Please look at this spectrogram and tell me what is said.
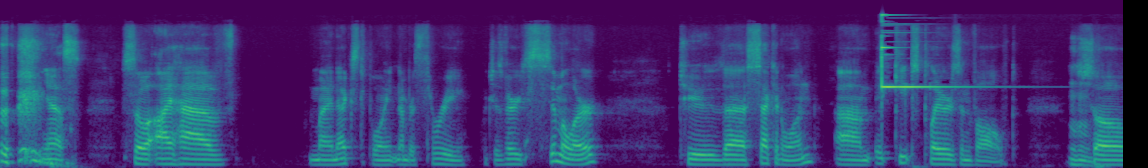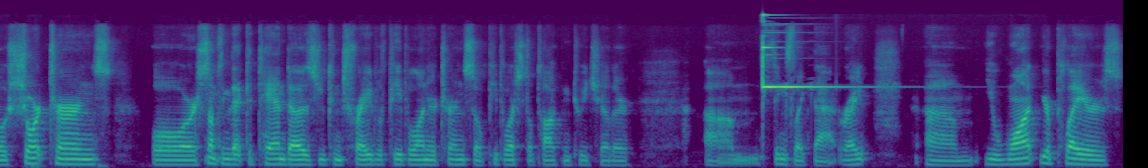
yes so i have my next point number three which is very similar to the second one um, it keeps players involved Mhm. So short turns or something that Catan does, you can trade with people on your turn, so people are still talking to each other. Um, things like that, right? Um, you want your players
